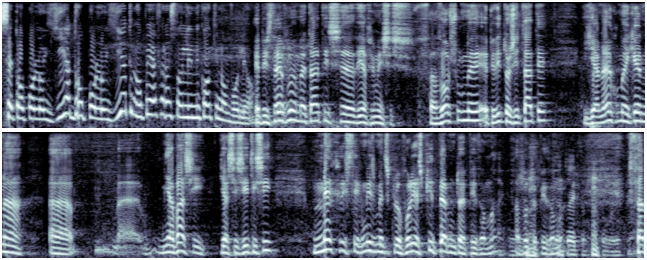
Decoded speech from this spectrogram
σε τροπολογία, τροπολογία την οποία έφεραν στο ελληνικό κοινοβούλιο. Επιστρέφουμε μετά τις ε, διαφημίσεις. Θα δώσουμε, επειδή το ζητάτε, για να έχουμε και ένα, ε, ε, μια βάση για συζήτηση, μέχρι στιγμής με τις πληροφορίες ποιοι παίρνουν το επίδομα, αυτό το επίδομα, θα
